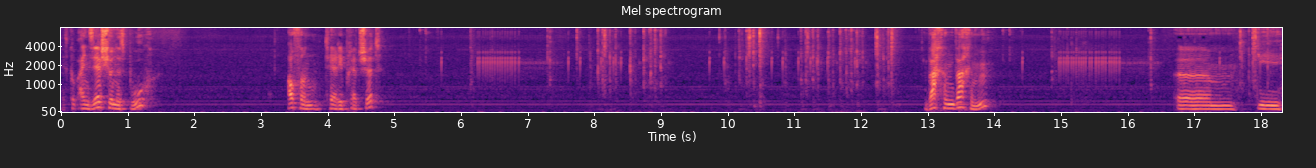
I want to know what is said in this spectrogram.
Jetzt kommt ein sehr schönes Buch. Auch von Terry Pratchett. Wachen, Wachen ähm, die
